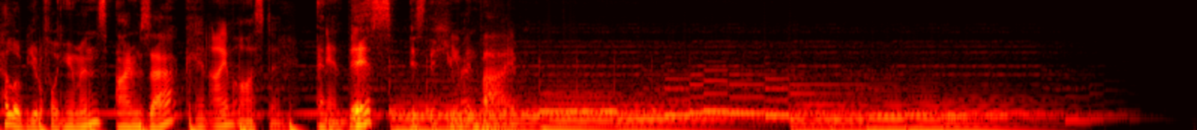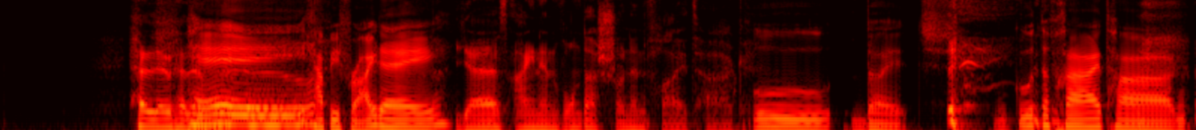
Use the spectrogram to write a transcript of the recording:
Hello, beautiful humans. I'm Zach, And I'm Austin. and, this, is the Human, Vibe. Hello, hello. Hey, hello. happy Friday. Yes, einen wunderschönen Freitag. Ooh, Deutsch. Gute Freitag.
